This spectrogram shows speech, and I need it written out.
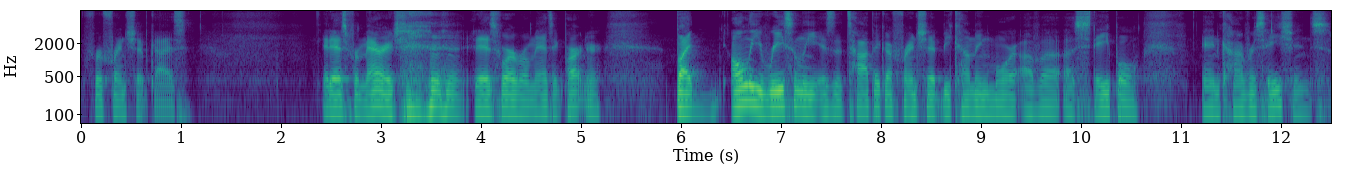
for friendship guys. It is for marriage. it is for a romantic partner but only recently is the topic of friendship becoming more of a, a staple in conversations.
